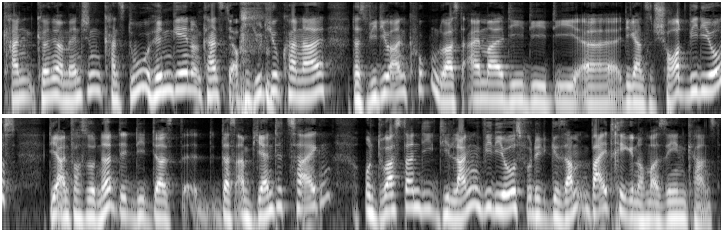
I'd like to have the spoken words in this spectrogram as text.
kann, können ja Menschen, kannst du hingehen und kannst dir auf dem YouTube-Kanal das Video angucken. Du hast einmal die, die, die, äh, die ganzen Short-Videos, die einfach so, ne, die, die das, das Ambiente zeigen. Und du hast dann die, die langen Videos, wo du die gesamten Beiträge nochmal sehen kannst.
